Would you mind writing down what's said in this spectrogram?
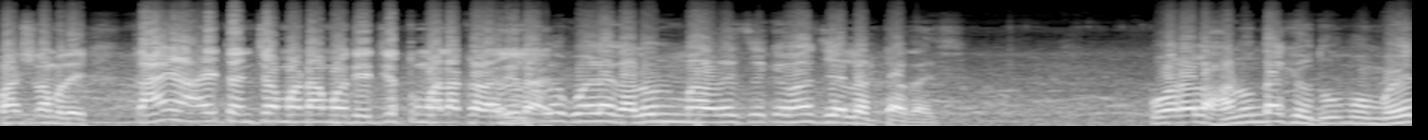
भाषणामध्ये. काय आहे त्यांच्या मनामध्ये जे तुम्हाला कळालेलं मला आहे गोळ्या घालून मारायचं किंवा जेलात टाकायचं. पोराला हाणून दाखव तू मुंबईत.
